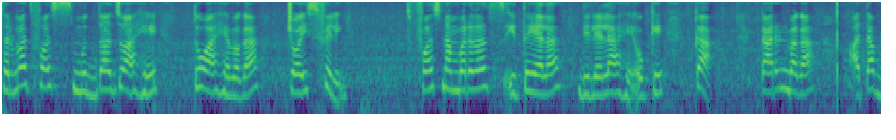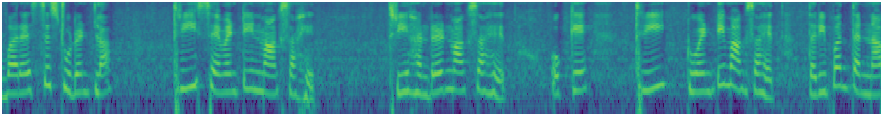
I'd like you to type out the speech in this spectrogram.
सर्वात फर्स्ट मुद्दा जो आहे तो आहे बघा चॉईस फिलिंग फर्स्ट नंबरच इथं याला दिलेला आहे. ओके का? कारण बघा आता बरेचसे स्टुडंटला थ्री सेवन्टीन मार्क्स आहेत. थ्री हंड्रेड मार्क्स आहेत. ओके थ्री ट्वेंटी मार्क्स आहेत. तरी पण त्यांना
